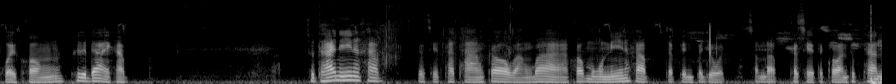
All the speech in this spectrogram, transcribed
ป่วยของพืชได้ครับ สุดท้ายนี้นะครับ เกษตรพัฒนามก็หวังว่าข้อมูลนี้นะครับ จะเป็นประโยชน์สำหรับเกษตรกรทุกท่าน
